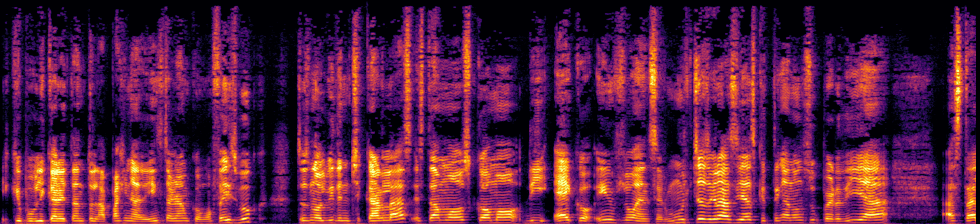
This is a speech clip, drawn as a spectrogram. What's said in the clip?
y que publicaré tanto en la página de Instagram como Facebook. Entonces no olviden checarlas. Estamos como The Eco Influencer. Muchas gracias, que tengan un super día. Hasta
